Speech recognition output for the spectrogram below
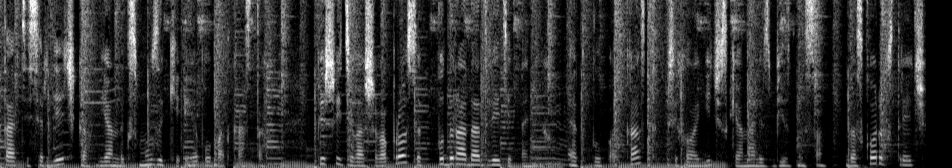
Ставьте сердечко в Яндекс Музыке и Apple подкастах. Пишите ваши вопросы, буду рада ответить на них. Это был подкаст «Психологический анализ бизнеса». До скорых встреч!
